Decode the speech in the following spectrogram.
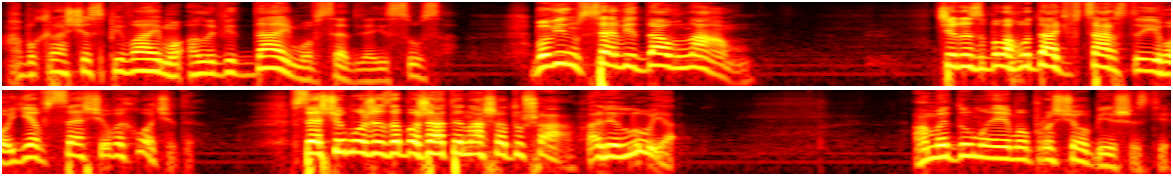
Або краще співаємо, але віддаймо все для Ісуса. Бо Він все віддав нам. Через благодать в царстві Його є все, що ви хочете. Все, що може забажати наша душа. Алілуя! А ми думаємо про що в більшості?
